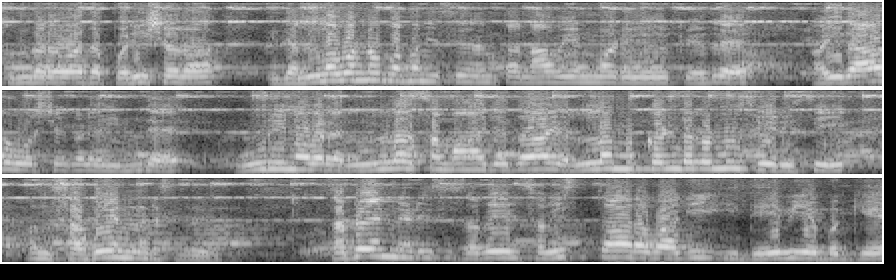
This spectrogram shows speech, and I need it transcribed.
ಸುಂದರವಾದ ಪರಿಸರ, ಇದೆಲ್ಲವನ್ನು ಗಮನಿಸಿದಂಥ ನಾವೇನು ಮಾಡಿದ್ದೇವೆ ಕೇಳಿದ್ರೆ ಐದಾರು ವರ್ಷಗಳ ಹಿಂದೆ ಊರಿನವರೆಲ್ಲ ಸಮಾಜದ ಎಲ್ಲ ಮುಖಂಡರನ್ನು ಸೇರಿಸಿ ಒಂದು ಸಭೆಯನ್ನು ನಡೆಸಿದೆವು. ಸಭೆಯನ್ನು ನಡೆಸಿ ಸಭೆಯಲ್ಲಿ ಸವಿಸ್ತಾರವಾಗಿ ಈ ದೇವಿಯ ಬಗ್ಗೆ,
